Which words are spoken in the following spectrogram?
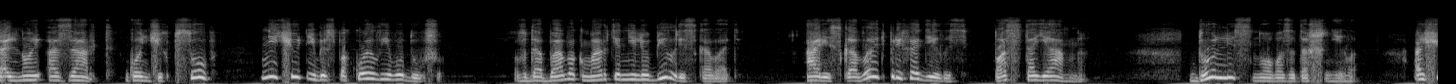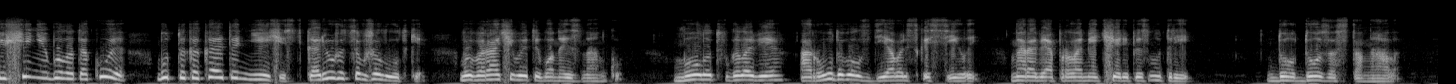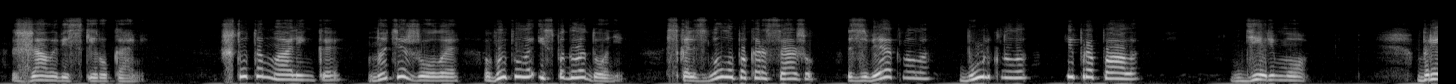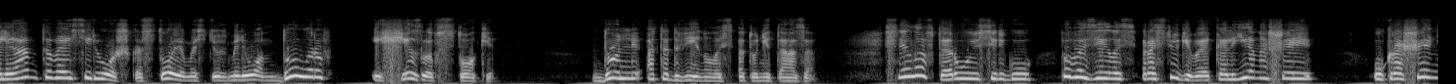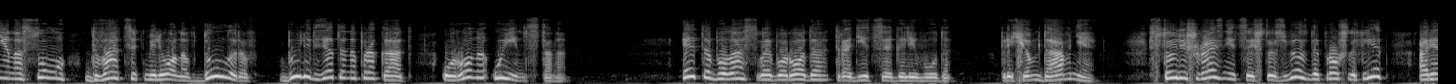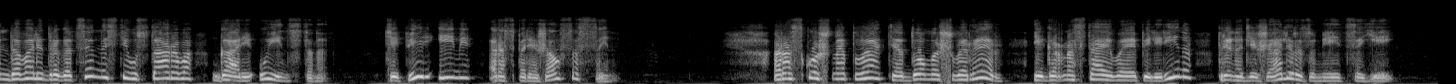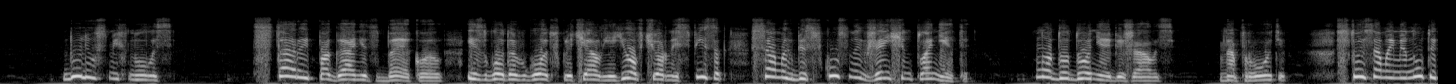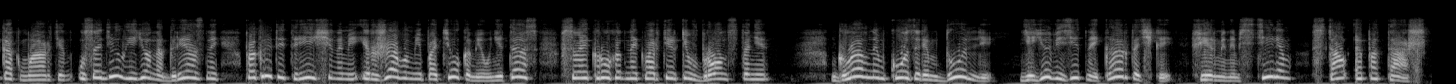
Шальной азарт гончих псов ничуть не беспокоил его душу. Вдобавок Мартин не любил рисковать, а рисковать приходилось постоянно. Долли снова затошнила. Ощущение было такое, будто какая-то нечисть корежится в желудке, выворачивает его наизнанку. Молот в голове орудовал с дьявольской силой, норовя проломить череп изнутри. До-до застонала, сжала виски руками. Что-то маленькое, но тяжелое выпало из-под ладони, скользнуло по корсажу, звякнуло, булькнуло и пропало. Дерьмо! Бриллиантовая сережка стоимостью в миллион долларов исчезла в стоке. Долли отодвинулась от унитаза, сняла вторую серьгу, повозилась, расстегивая колье на шее. Украшения на сумму 20 миллионов долларов были взяты на прокат у Рона Уинстона. Это была своего рода традиция Голливуда, причем давняя, с той лишь разницей, что звезды прошлых лет арендовали драгоценности у старого Гарри Уинстона. Теперь ими распоряжался сын. Роскошное платье дома Шверер и горностаевая пелерина принадлежали, разумеется, ей. Дуля усмехнулась. Старый поганец Бэкуэлл из года в год включал ее в черный список самых безвкусных женщин планеты. Но Додо не обижалась. Напротив, с той самой минуты, как Мартин усадил ее на грязный, покрытый трещинами и ржавыми потеками унитаз в своей крохотной квартирке в Бронстоне, главным козырем Долли, ее визитной карточкой, фирменным стилем, стал эпатаж.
